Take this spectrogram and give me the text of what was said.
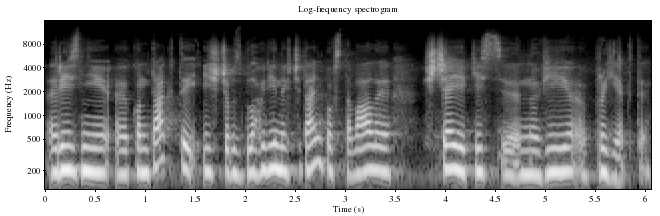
різні е, контакти, і щоб з благодійних читань повставали ще якісь е, нові проєкти.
